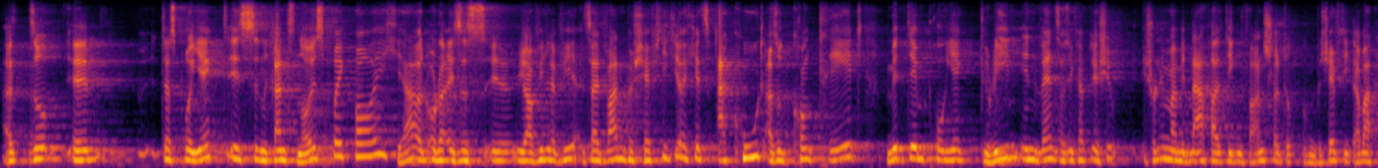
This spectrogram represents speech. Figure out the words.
Also ähm das Projekt ist ein ganz neues Projekt bei euch, ja? Oder ist es, äh, ja, wie, wie, seit wann beschäftigt ihr euch jetzt akut, also konkret mit dem Projekt Green Invents? Also ich habe euch schon immer mit nachhaltigen Veranstaltungen beschäftigt, aber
